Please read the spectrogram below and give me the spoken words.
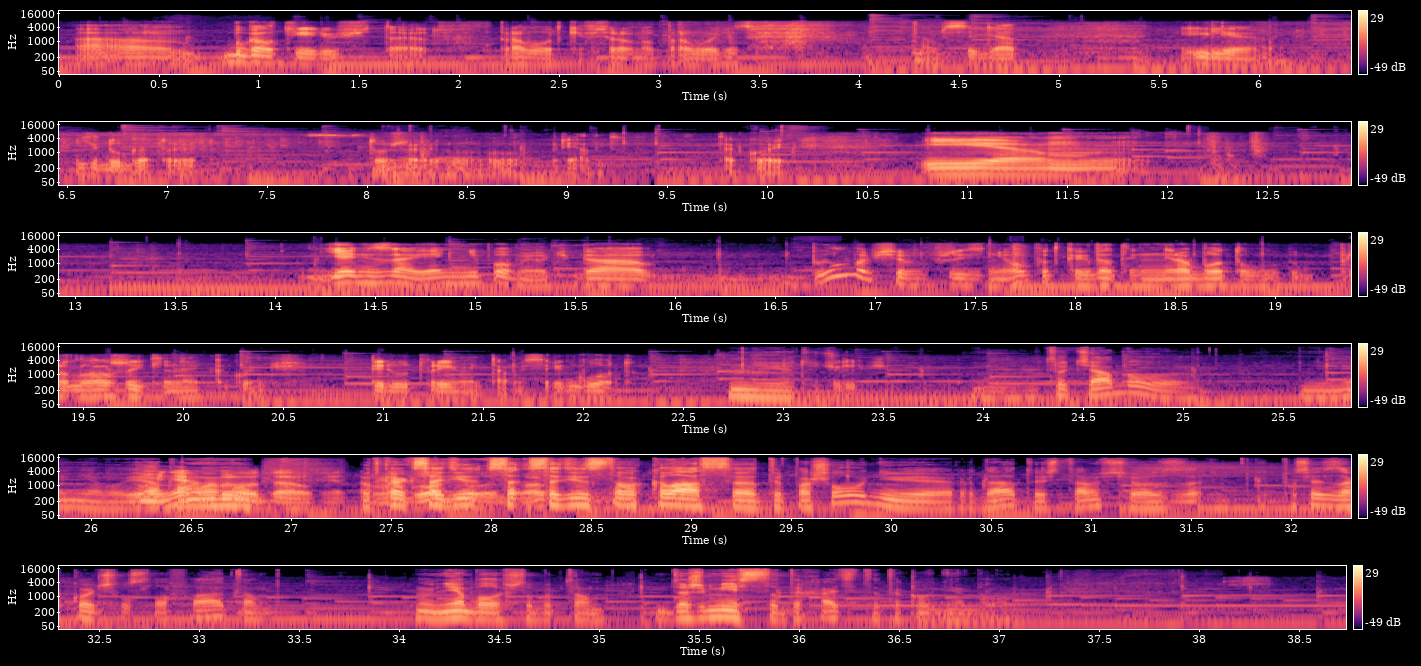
э, бухгалтерию считают, проводки все равно проводят, там сидят, или еду готовят, тоже э, вариант такой. И эм, я не знаю, я не помню, у тебя был вообще в жизни опыт, когда ты не работал продолжительный какой-нибудь период времени, там, серии год? Нет, ты Или- Это у тебя было? У меня не было. У Я, меня по-моему, было, да, у меня Вот как с, год один- было, с- с 11 класса ты пошел в универ, да, то есть там все, после этого закончил слова, там, ну, не было, чтобы там даже месяц отдыхать, это такого не было.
